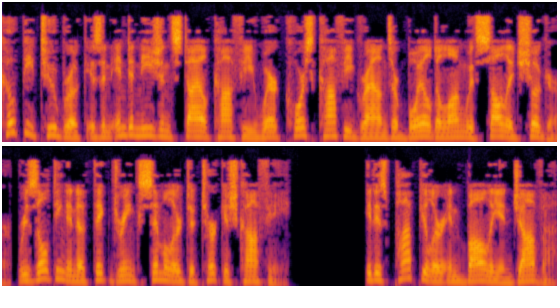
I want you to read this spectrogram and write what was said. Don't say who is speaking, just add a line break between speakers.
Kopi tubruk is an Indonesian-style coffee where coarse coffee grounds are boiled along with solid sugar, resulting in a thick drink similar to Turkish coffee. It is popular in Bali and Java.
